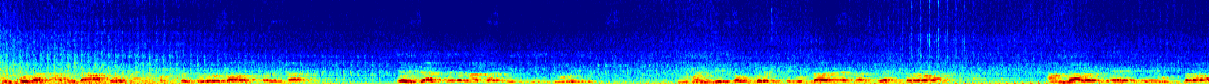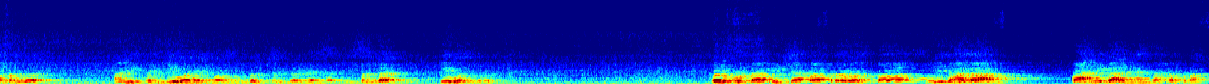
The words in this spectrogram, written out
भिक्खूला खाली आठ वस्तू फक्त जवळ बाळगता येतात. शरीराचरणासाठी ती चोरी ती म्हणजे कंबरेचे गुंडाळण्यासाठी अंतर्वास अंगावर घ्यायचे उत्तरासंग आणि थंडी वाऱ्यापासून रक्षण करण्यासाठी संघात हे वस्त्र. करगोटा भिक्षापात्र वस्तावा सुई धागा पाणी गाळण्याचा कपडा.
